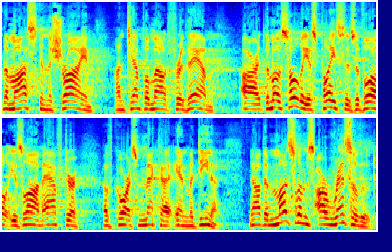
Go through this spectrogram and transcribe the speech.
the mosque and the shrine on Temple Mount for them are the most holiest places of all Islam after, of course, Mecca and Medina. Now, the Muslims are resolute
